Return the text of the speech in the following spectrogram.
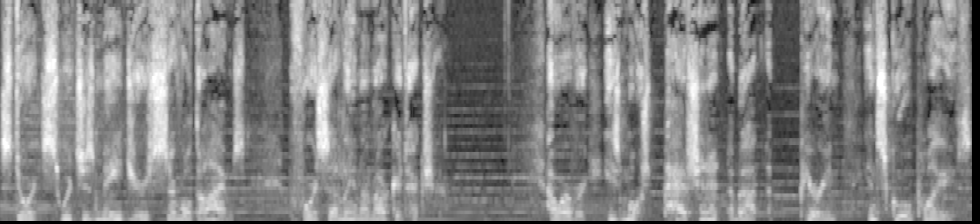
Stewart switches majors several times before settling on architecture. However, he's most passionate about appearing in school plays.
